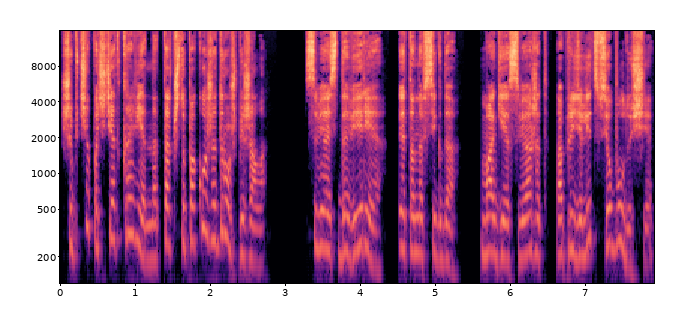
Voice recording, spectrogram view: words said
шепча почти откровенно, так что по коже дрожь бежала. «Связь доверия – это навсегда. Магия свяжет, определит все будущее.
